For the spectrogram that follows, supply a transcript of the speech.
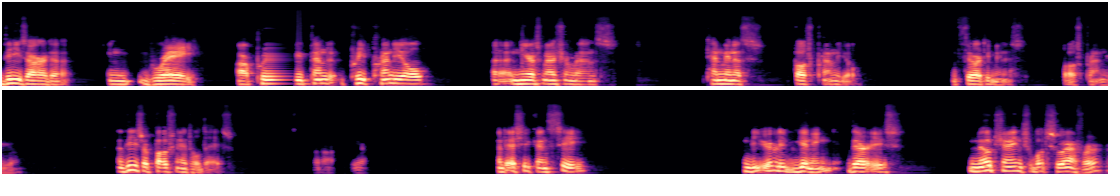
These are the, in gray, are preprandial uh, NIRS measurements 10 minutes postprandial and 30 minutes postprandial. And these are postnatal days. Uh, And as you can see, in the early beginning, there is no change whatsoever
